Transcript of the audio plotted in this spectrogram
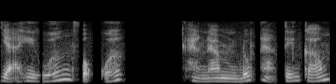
giả hy quấn phục quốc, hàng năm đốt hạng tiến cống,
